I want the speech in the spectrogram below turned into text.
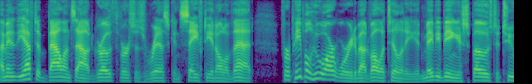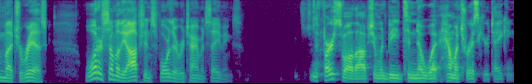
I mean, you have to balance out growth versus risk and safety and all of that. For people who are worried about volatility and maybe being exposed to too much risk, what are some of the options for their retirement savings? First of all, the option would be to know what how much risk you're taking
